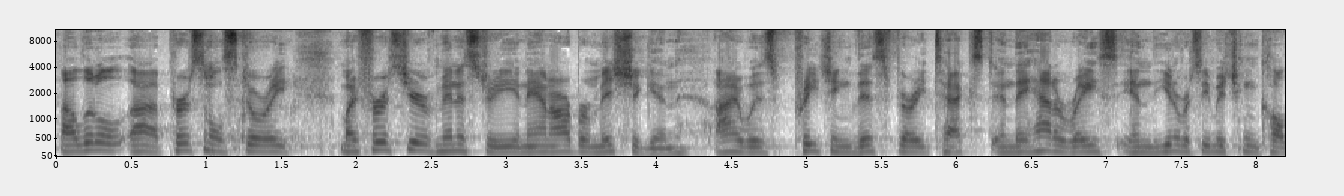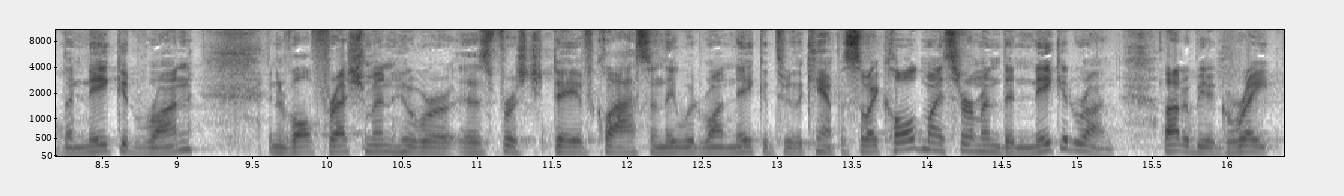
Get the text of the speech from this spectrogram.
A little uh, personal story. My first year of ministry in Ann Arbor, Michigan, I was preaching this very text, and they had a race in the University of Michigan called the Naked Run. It involved freshmen who were his first day of class, and they would run naked through the campus. So I called my sermon the Naked Run. I thought it would be a great.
